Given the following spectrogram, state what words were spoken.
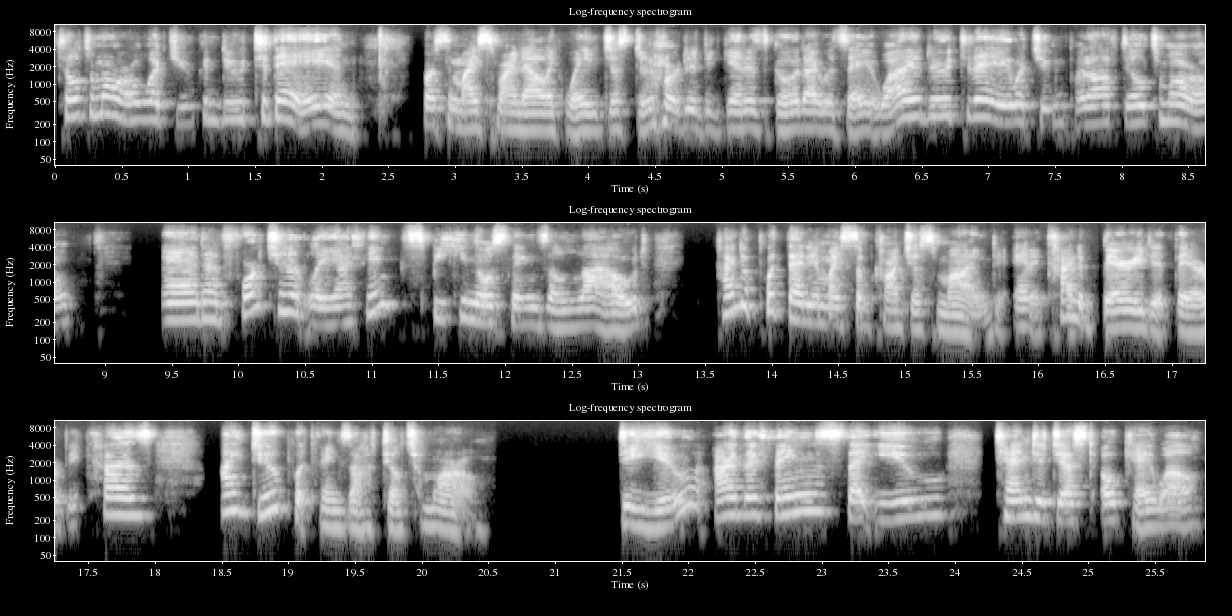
till tomorrow what you can do today. And of course, in my smart aleck way, just in order to get as good, I would say, why do today what you can put off till tomorrow? And unfortunately, I think speaking those things aloud kind of put that in my subconscious mind and it kind of buried it there because I do put things off till tomorrow. Do you? Are there things that you tend to just, okay, well,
